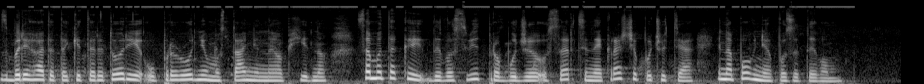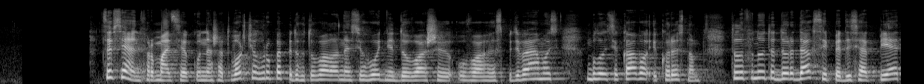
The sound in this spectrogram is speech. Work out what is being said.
Зберігати такі території у природньому стані необхідно. Саме такий дивосвіт пробуджує у серці найкраще почуття і наповнює позитивом. Це вся інформація, яку наша творча група підготувала на сьогодні до вашої уваги. Сподіваємось, було цікаво і корисно. Телефонуйте до редакції 55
